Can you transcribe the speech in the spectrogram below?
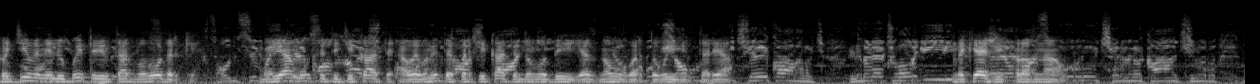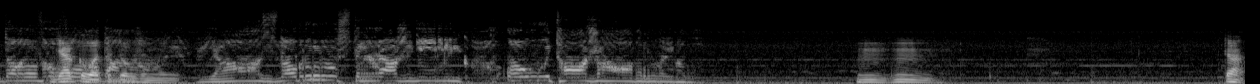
Хотіли не любити вівтар володарки. Моя мусити тікати, але вони тепер тікати до води. Я знову вартовий вівтаря. Так я ж їх прогнав. Дякувати должен мені. Я Так.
